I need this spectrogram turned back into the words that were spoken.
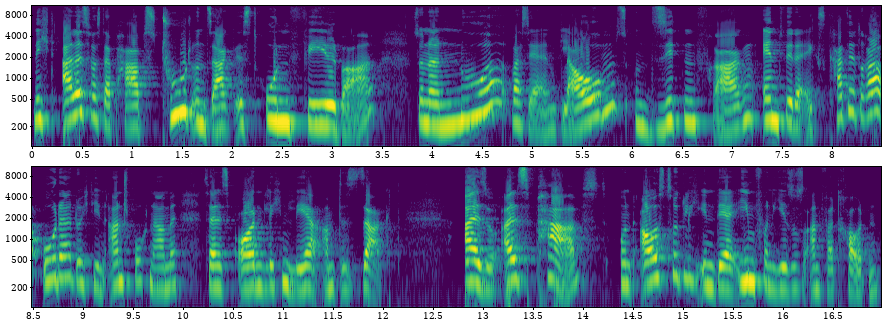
Nicht alles, was der Papst tut und sagt, ist unfehlbar, sondern nur, was er in Glaubens- und Sittenfragen entweder ex cathedra oder durch die Inanspruchnahme seines ordentlichen Lehramtes sagt. Also als Papst und ausdrücklich in der ihm von Jesus anvertrauten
